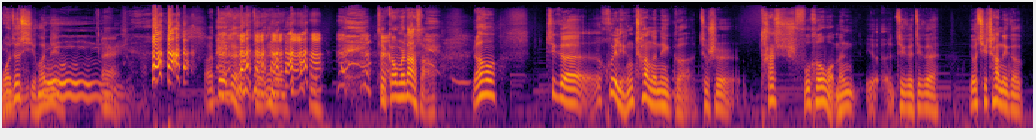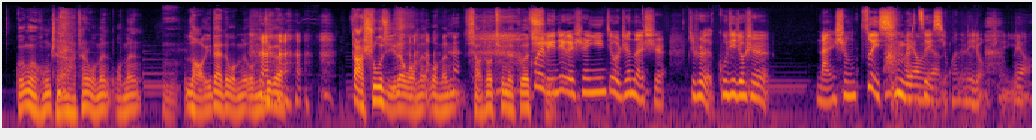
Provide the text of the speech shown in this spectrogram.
我就喜欢这个个哎啊，对对，就那种嗯这高门大嗓，然后这个慧玲唱的那个，就是她符合我们呃这个这个，尤其唱那个《滚滚红尘》啊，她是我们我们嗯，老一代的我们我们这个 大叔级的，我们我们小时候听的歌曲。慧玲这个声音就真的是，就是估计就是男生最喜欢 最喜欢的那种声音，没有，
